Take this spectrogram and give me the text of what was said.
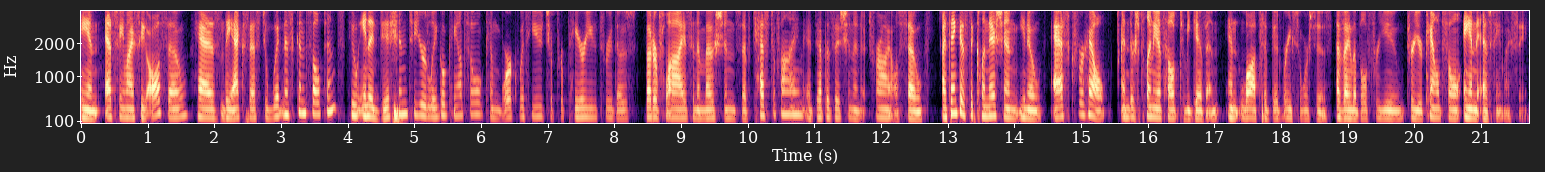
And SVMIC also has the access to witness consultants who, in addition to your legal counsel, can work with you to prepare you through those butterflies and emotions of testifying at deposition and at trial. So I think as the clinician, you know, ask for help and there's plenty of help to be given and lots of good resources available for you through your counsel and SVMIC.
